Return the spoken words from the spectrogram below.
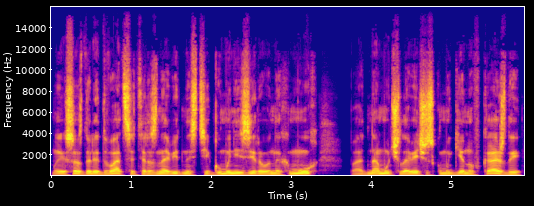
Мы создали 20 разновидностей гуманизированных мух, по одному человеческому гену в каждой.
